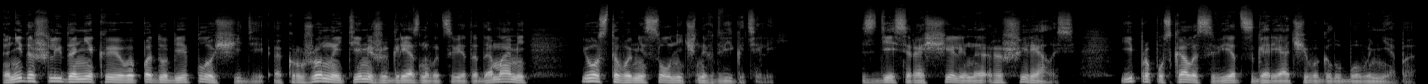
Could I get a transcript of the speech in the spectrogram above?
Они дошли до некоего подобия площади, окруженной теми же грязного цвета домами и остовами солнечных двигателей. Здесь расщелина расширялась и пропускала свет с горячего голубого неба.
